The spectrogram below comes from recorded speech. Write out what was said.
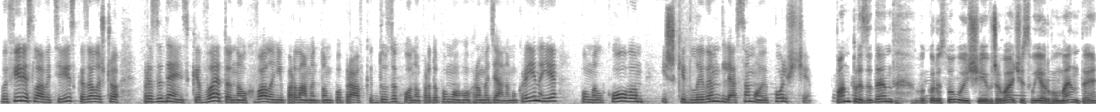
в ефірі Слави ТІВІ сказали, що президентське вето на ухвалені парламентом поправки до закону про допомогу громадянам України є помилковим і шкідливим для самої Польщі. Пан президент, використовуючи і вживаючи свої аргументи,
